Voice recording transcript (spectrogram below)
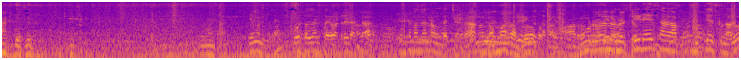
నాకు తెలియదు. ఏమంటారా ఫోర్ థౌజండ్ ఫైవ్ హండ్రెడ్ అంట. ఎంతమంది అన్నా ఉండొచ్చు అంట మూడు రోజులు త్రీ డేస్ బుక్ చేసుకున్నారు.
